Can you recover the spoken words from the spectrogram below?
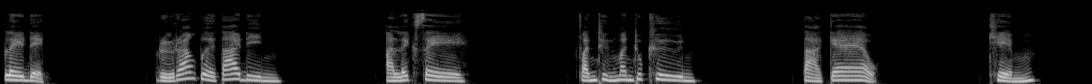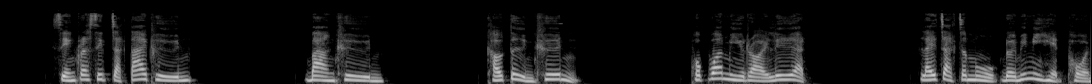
เปลเด็ก หรือร่างเปลือยใต้ดิน อเล็กเซ ฝันถึงมันทุกคืน ตาแก้ว เข็ม เสียงกระซิบจากใต้พื้น บางคืน เขาตื่นขึ้น พบว่ามีรอยเลือด ไหลจากจมูกโดยไม่มีเหตุผล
